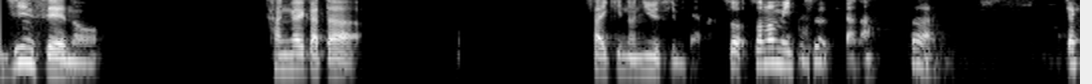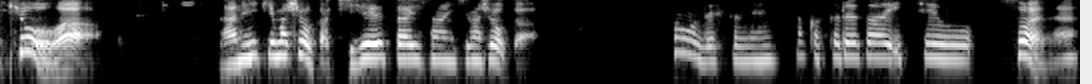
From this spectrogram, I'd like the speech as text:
人生の考え方、最近のニュースみたいな。そ、その3つだな。そうだね。じゃあ今日は何行きましょうか？騎兵隊さん行きましょうか？そうですね。なんかそれが一応そうやね。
